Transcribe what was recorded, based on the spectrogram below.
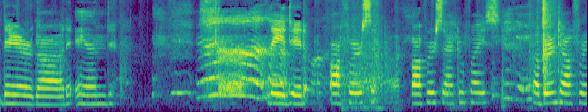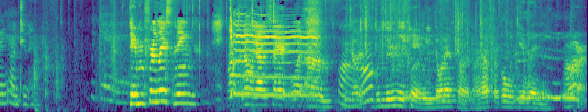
their God, and they did offer offer sacrifice a burnt offering unto him. Tim for listening. Well, no, we gotta say it. what um we noticed. We literally can't. We don't have time. I have to go get ready. Alright.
